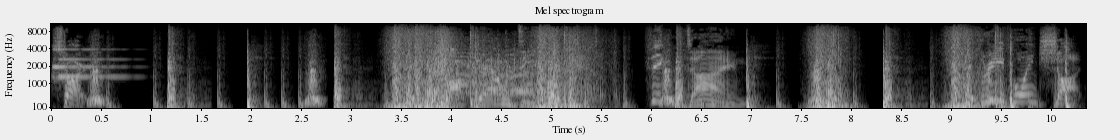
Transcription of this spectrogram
Start. Lockdown deep. Thick dime. Three point shot.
